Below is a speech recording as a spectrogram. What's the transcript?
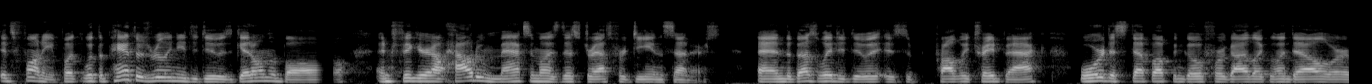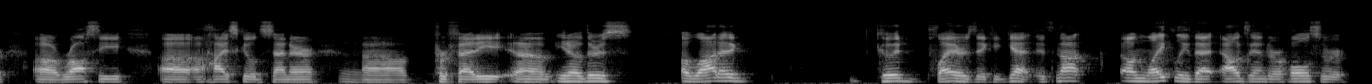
it's funny, but what the Panthers really need to do is get on the ball and figure out how to maximize this draft for D and centers. And the best way to do it is to probably trade back or to step up and go for a guy like Lundell or uh, Rossi, uh, a high skilled center, mm-hmm. uh, Perfetti. Um, you know, there's a lot of good players they could get. It's not unlikely that Alexander Holtz or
